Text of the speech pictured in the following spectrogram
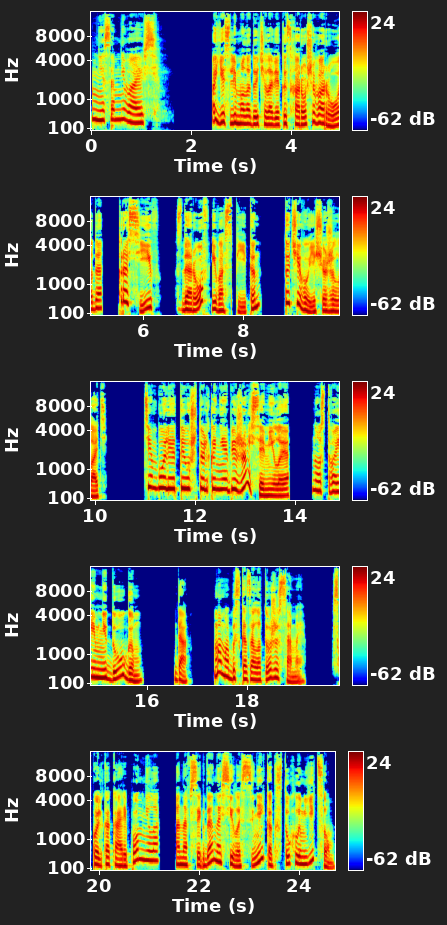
«Не сомневаюсь». «А если молодой человек из хорошего рода, красив, здоров и воспитан, то чего еще желать? Тем более ты уж только не обижайся, милая, но с твоим недугом...» Да, мама бы сказала то же самое. Сколько Кари помнила, она всегда носилась с ней, как с тухлым яйцом.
